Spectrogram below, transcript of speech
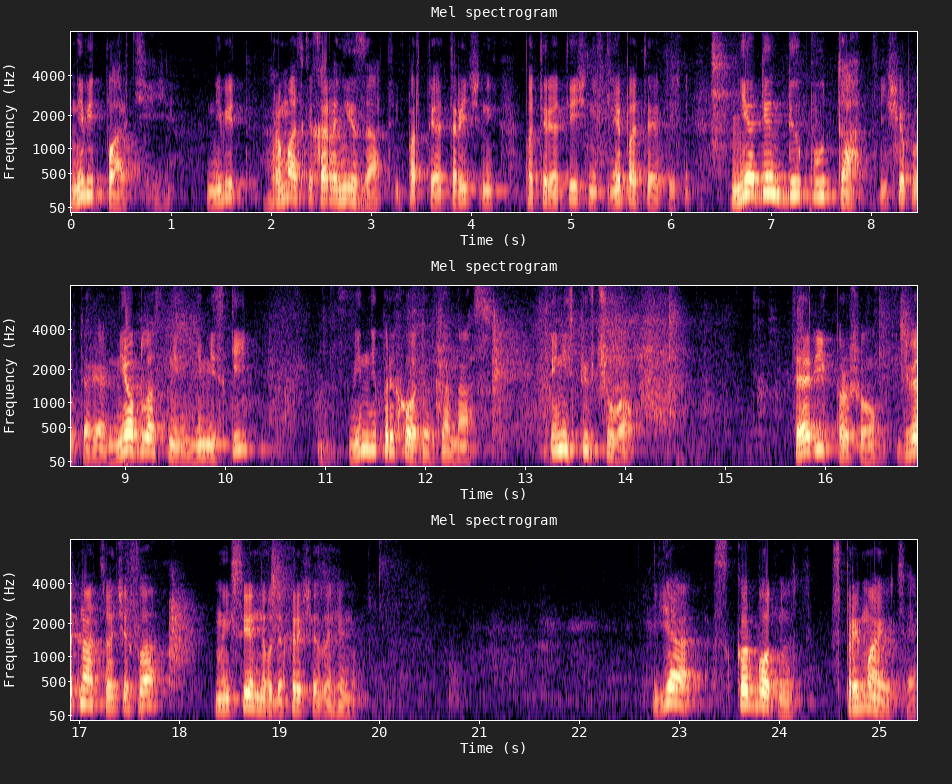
ні від партії, ні від громадських організацій, патріотичних, патріотичних, непатріотичних, ні один депутат, і ще повторяю, ні обласний, ні міський, він не приходив до нас і не співчував. Це рік пройшов. 19 числа мій син на водохреща загинув. Я скорботно сприймаю це.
